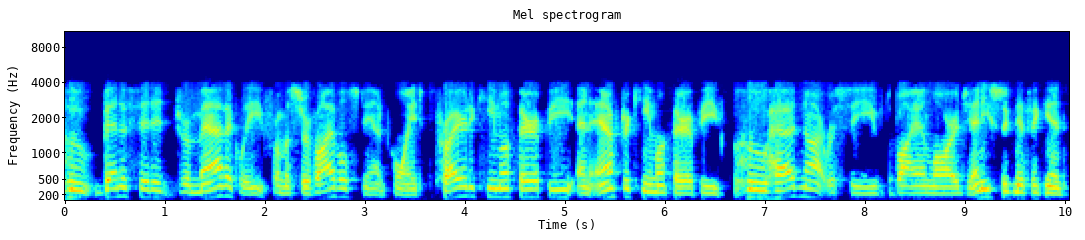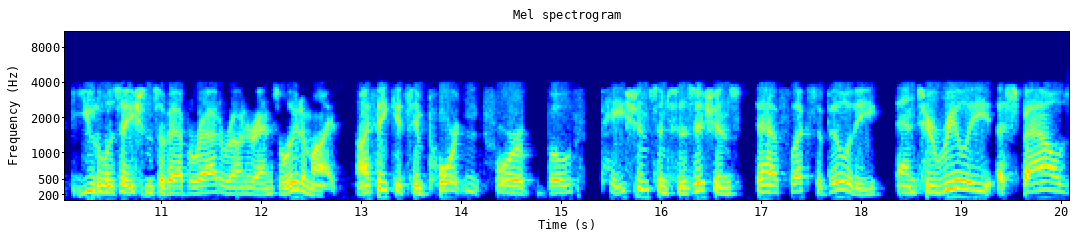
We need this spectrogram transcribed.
who benefited dramatically from a survival standpoint prior to chemotherapy and after chemotherapy who had not received, by and large, any significant utilizations of abiraterone or enzalutamide. I think it's important for both patients and physicians to have flexibility and to really espouse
